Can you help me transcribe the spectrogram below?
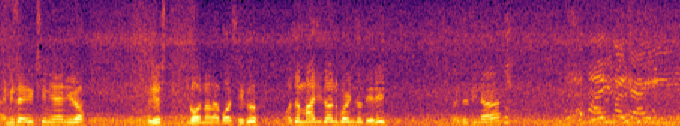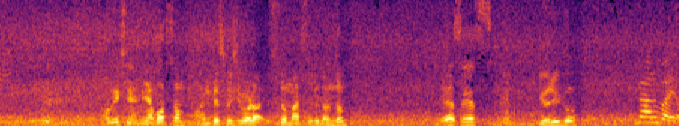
हामी चाहिँ एकछिन यहाँनिर रेस्ट गर्नलाई बसेको। अझ माथि जानुपर्ने छ धेरै। होइन त दिना अब एकछिन हामी यहाँ बस्छौँ अनि त्यसपछिबाट यस्तो मासुहरू जान्छौँ यस यस योरिको गाह्रो भयो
